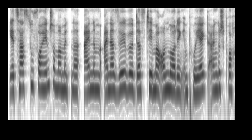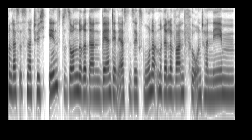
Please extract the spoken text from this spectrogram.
Jetzt hast du vorhin schon mal mit ne, einem, einer Silbe das Thema Onboarding im Projekt angesprochen. Das ist natürlich insbesondere dann während den ersten sechs Monaten relevant für Unternehmen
